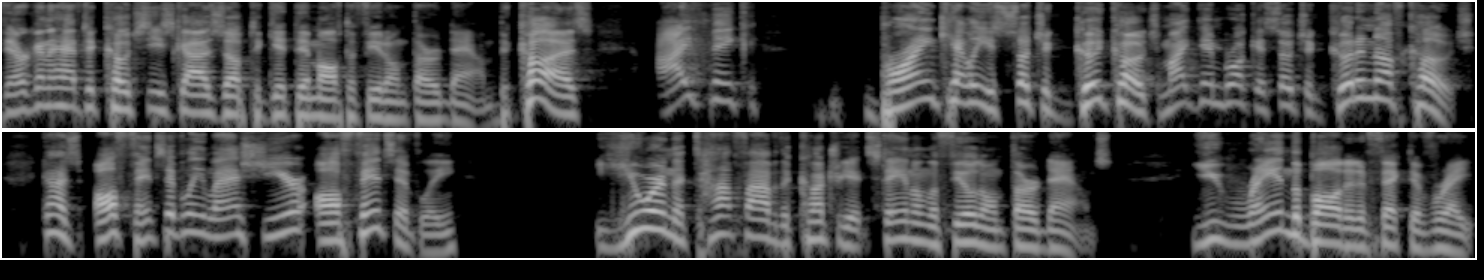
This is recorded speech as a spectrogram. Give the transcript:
They're going to have to coach these guys up to get them off the field on third down because I think Brian Kelly is such a good coach. Mike Denbrock is such a good enough coach. Guys, offensively last year, offensively, you were in the top five of the country at staying on the field on third downs. You ran the ball at an effective rate.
